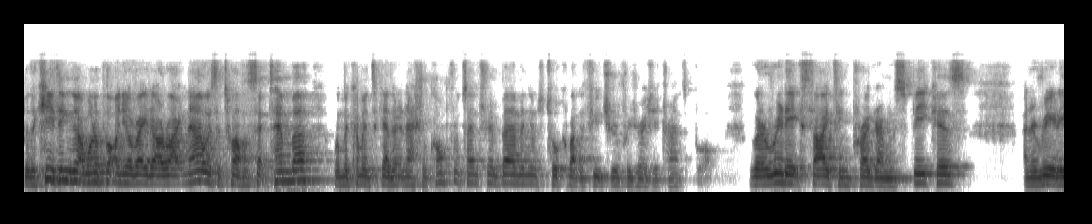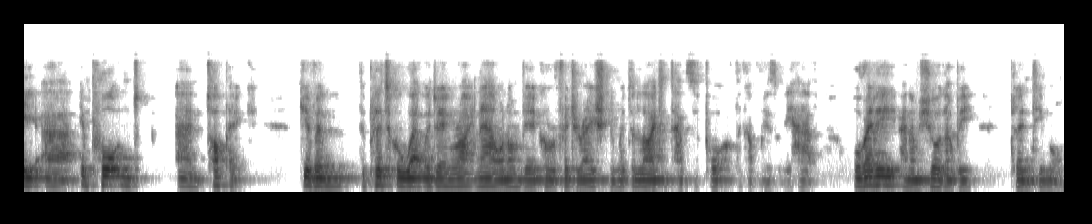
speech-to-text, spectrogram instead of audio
But the key thing that I want to put on your radar right now is the 12th of September when we're coming together at National Conference Centre in Birmingham to talk about the future of refrigerated transport. We've got a really exciting program of speakers and a really uh, important uh, topic given the political work we're doing right now on on-vehicle refrigeration and we're delighted to have the support of the companies that we have already and I'm sure there'll be plenty more.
